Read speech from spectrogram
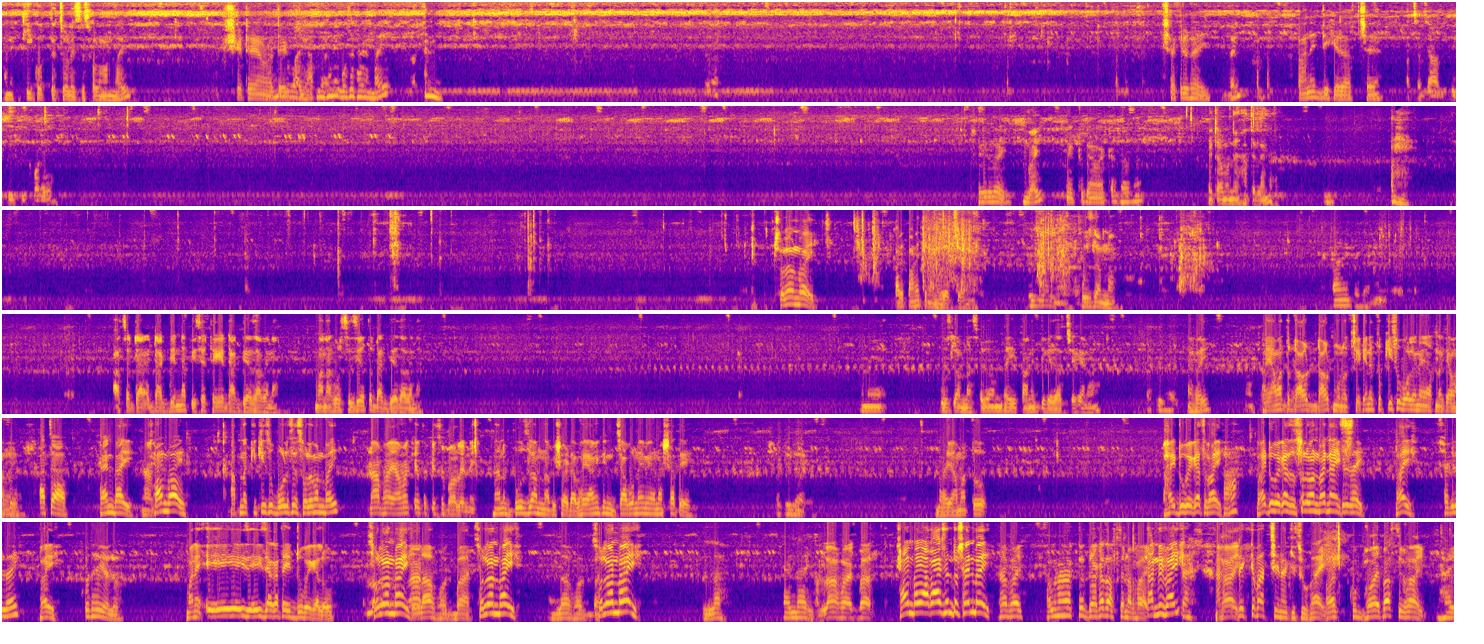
মানে কি করতে চলেছে সলমান ভাই? সেটাই আমরা দেখব। ভাই আপনি এখানে বসে থাকেন ভাই। শাকিল ভাই ভাই? পানির দিকে যাচ্ছে। আচ্ছা যা দেখি কি করে? ভাই ভাই? একটু ক্যামেরাটা ধরবেন এটা মানে হাতে লাইন চলুন ভাই। আরে পানিতে নামে যাচ্ছে কেন বুঝলাম না। আচ্ছা ডাক দিন না পিছের থেকে ডাক দেওয়া যাবে না। মানা করছে যেহেতু ডাক দেওয়া যাবে না। মানে বুঝলাম না সলেমান ভাই পানির দিকে যাচ্ছে কেন? ভাই হ্যাঁ ভাই। ভাই আমার তো ডাউট ডাউট মনে হচ্ছে। এখানে তো কিছু বলে নাই আপনাকে আমাকে। আচ্ছা হ্যান ভাই হ্যাঁ। হ্যান ভাই আপনাকে কিছু বলেছে সোলেমান ভাই? না ভাই আমাকে তো কিছু বলেনি। না না বুঝলাম না বিষয়টা ভাই আমি কি যাব না আমি ওনার সাথে? শাকিল ভাই ভাই আমার তো ভাই ডুবে গেছে ভাই। হ্যাঁ? ভাই ডুবে গেছে সোলেমান ভাই নাই ভাই। ভাই। শাকিল ভাই? ভাই। কোথায় গেল? মানে এই এই এই জায়গাটাই ডুবে গেল। সোলেমান ভাই। আল্লাহ আকবার। সোলেমান ভাই। আল্লাহ আকবার। সোলেমান ভাই। আল্লাহ। শাহিন ভাই। আল্লাহ একবার শাইন ভাই আগে আসেন তো শাইন ভাই। হ্যাঁ ভাই সালমান তো দেখা যাচ্ছে না ভাই। তানভীর ভাই? আমি তো ভাই। দেখতে পাচ্ছি না কিছু ভাই। খুব ভয় পাচ্ছি ভাই। ভাই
